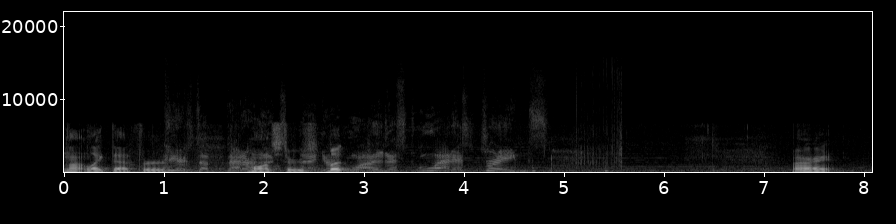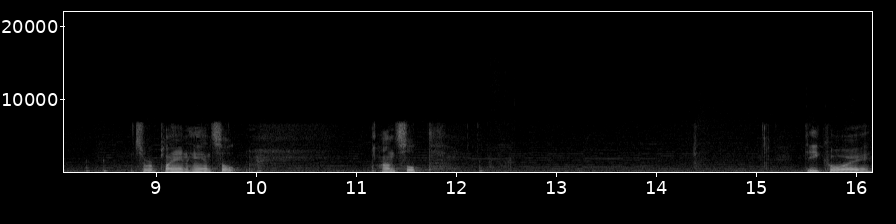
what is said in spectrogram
not like that for Here's the better monsters, but- wildest, wettest dreams. All right. So we're playing Hansel. Henselt. Decoy.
